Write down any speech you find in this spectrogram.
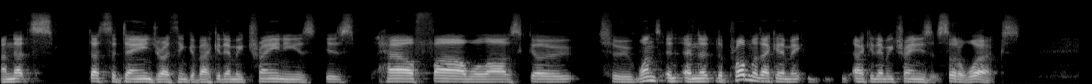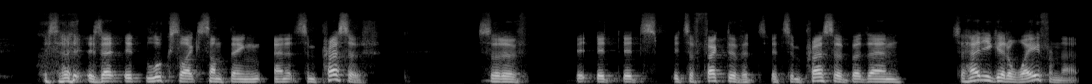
And that's that's the danger, I think, of academic training is, is how far will artists go to once and, and the, the problem with academic academic training is it sort of works. Is that, is that it looks like something and it's impressive. Sort of it, it it's it's effective, it's it's impressive, but then so how do you get away from that?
